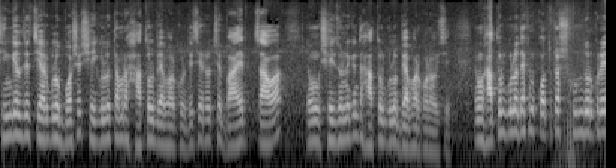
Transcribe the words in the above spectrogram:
সিঙ্গেল যে চেয়ারগুলো বসে সেইগুলোতে আমরা হাতল ব্যবহার করে দিয়েছি। এটা হচ্ছে বাইরের চাওয়া এবং সেই জন্য কিন্তু হাতলগুলো ব্যবহার করা হয়েছে। এবং হাতলগুলো দেখেন কতটা সুন্দর করে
